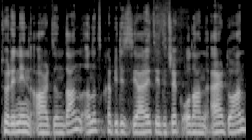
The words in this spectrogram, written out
Törenin ardından Anıtkabir'i ziyaret edecek olan Erdoğan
